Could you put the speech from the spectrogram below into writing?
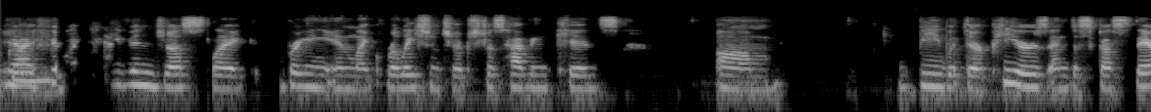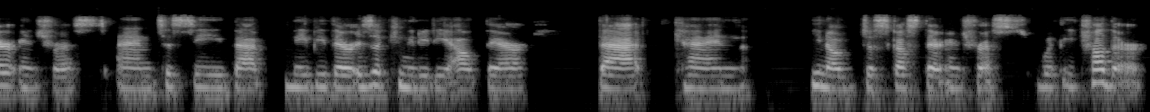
Yeah, I feel like even just like bringing in like relationships, just having kids um be with their peers and discuss their interests and to see that maybe there is a community out there that can, you know, discuss their interests with each other.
